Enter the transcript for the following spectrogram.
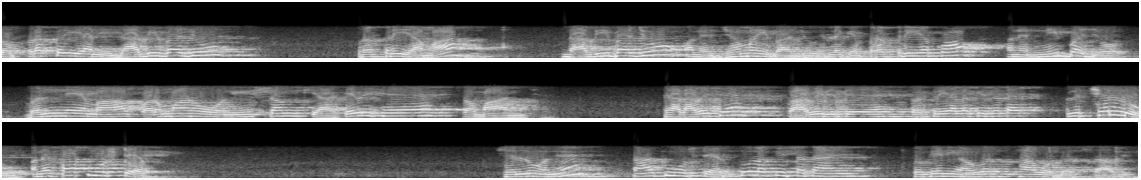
તો પ્રક્રિયાની ડાબી બાજુ, પ્રક્રિયામાં ડાબી બાજુ અને જમણી બાજુ, એટલે કે પ્રક્રિયકો અને નિપજો બંનેમાં પરમાણુઓની સંખ્યા કેવી છે? સમાન છે. ખ્યાલ આવે છે? તો આવી રીતે પ્રક્રિયા લખી શકાય. અને છેલ્લું અને સાતમું સ્ટેપ છેલ્લું અને સાતમું સ્ટેપ શું લખી શકાય. તો તેની અવસ્થાઓ દર્શાવી?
